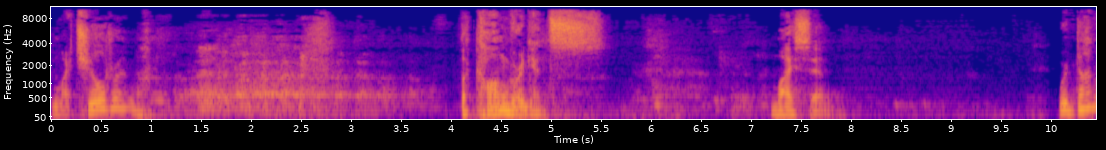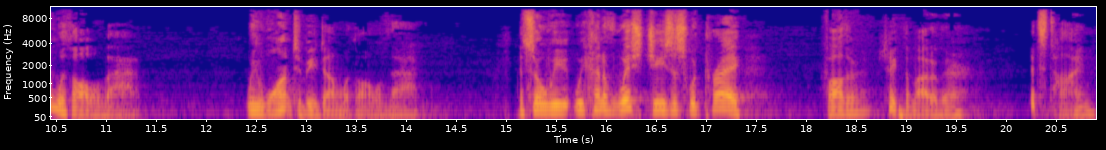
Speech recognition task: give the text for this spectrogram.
my children. the congregants. My sin. We're done with all of that. We want to be done with all of that. And so we, we kind of wish Jesus would pray, Father, take them out of there. It's time.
